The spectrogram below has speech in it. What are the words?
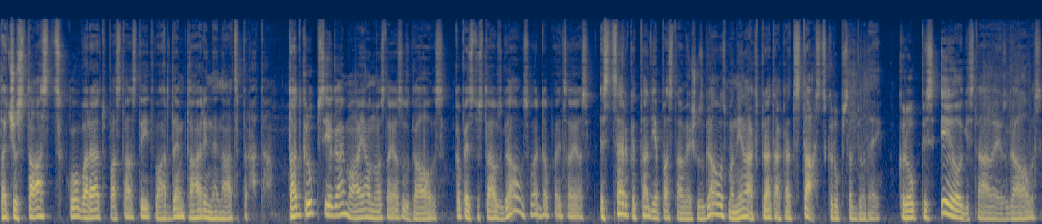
Taču stāsts, ko varētu pastāstīt vārdiem, tā arī nenāca prātā. Tad grupas iegāja mājā un nostājās uz galvas. Kāpēc tu stāv uz galvas? Vārdā apvaicājās. Es ceru, ka tad, ja pastāvēšu uz galvas, man ienāks prātā kāds stāsts, grupas atbildēja. Grupis ilgi stāvēja uz galvas.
